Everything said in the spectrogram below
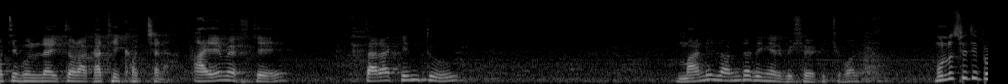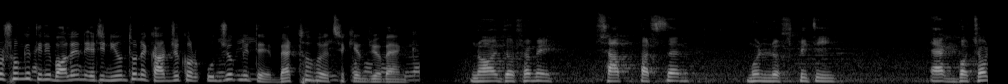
অতিমূল্যায়িত রাখা ঠিক হচ্ছে না। আইএমএফকে তারা কিন্তু মানি লন্ডারিংয়ের বিষয়ে কিছু বলে মূল্যস্ফীতি প্রসঙ্গে তিনি বলেন এটি নিয়ন্ত্রণে কার্যকর উদ্যোগ নিতে ব্যর্থ হয়েছে কেন্দ্রীয় ব্যাংক। নয় দশমিক সাত পার্সেন্ট মূল্যস্ফীতি এক বছর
